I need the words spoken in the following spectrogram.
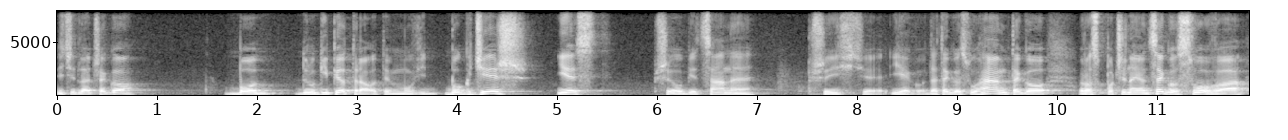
Wiecie dlaczego? Bo drugi Piotra o tym mówi. Bo gdzież jest przyobiecane przyjście Jego. Dlatego słuchałem tego rozpoczynającego słowa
